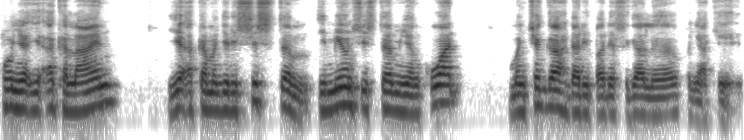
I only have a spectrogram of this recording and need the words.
punya alkaline, ia akan menjadi sistem, imun sistem yang kuat mencegah daripada segala penyakit.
